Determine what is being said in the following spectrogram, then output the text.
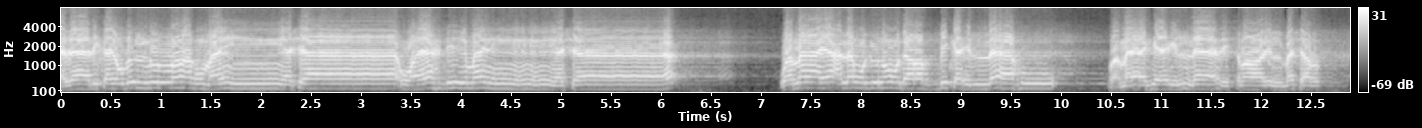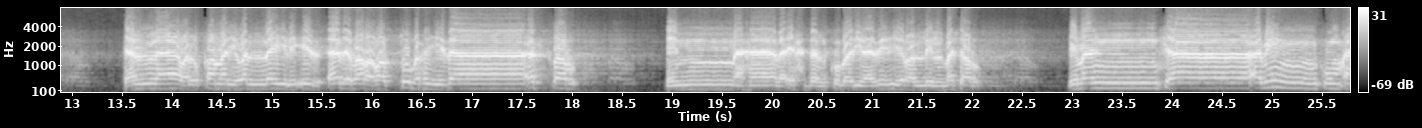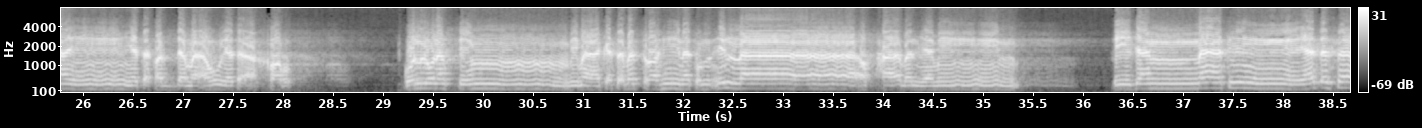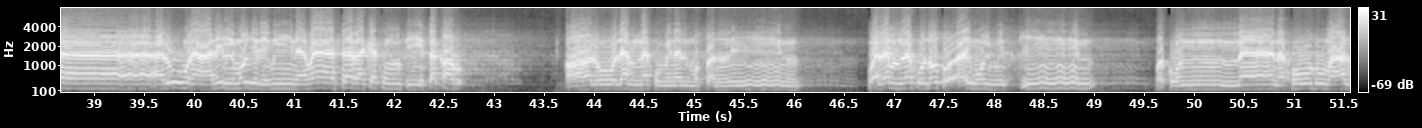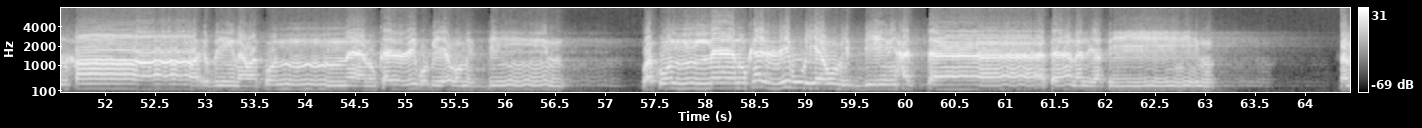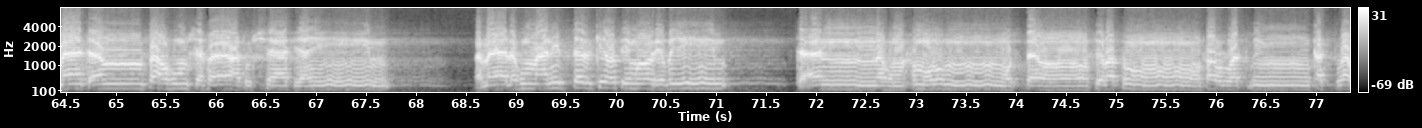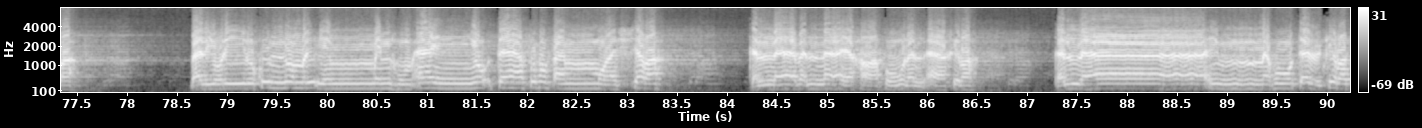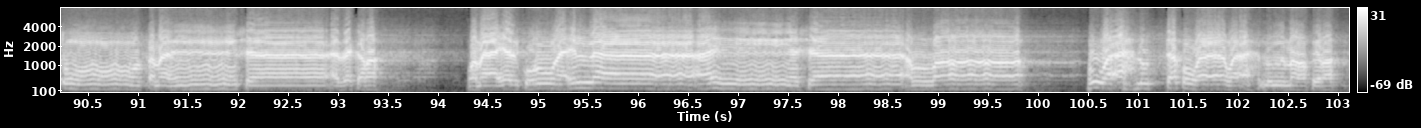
كذلك يضل الله من يشاء ويهدي من يشاء. وما يعلم جنود ربك إلا هو وما هي إلا ذكرى للبشر. كلا والقمر والليل إذ أدبر والصبح إذا أسفر. إنها لإحدى الكبر نذيرا للبشر. لمن شاء منكم أن يتقدم أو يتأخر. كل نفس بما كسبت رهينة إلا أصحاب اليمين. في جنات يتساءلون عن المجرمين ما سلككم في سقر. قالوا لم نك من المصلين ولم نك نطعم المسكين. وكنا نخوض مع الخائضين وكنا نكذب بيوم الدين. وكنا نكذب بيوم الدين حتى أتانا اليقين. فما تنفعهم شفاعة الشافعين. فما لهم عن التذكرة معرضين. كأنهم حمر مستنفرة فرت من كسورة بل يريد كل امرئ منهم أن يؤتى صحفا منشرة كلا بل لا يخافون الآخرة. كلا إنه تذكرة فمن شاء ذكره وما يذكرون إلا أن يشاء الله. هو أهل التقوى وأهل المغفرة.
